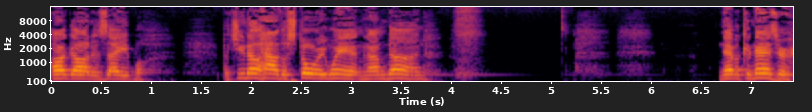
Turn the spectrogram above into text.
Our God is able. But you know how the story went, and I'm done. Nebuchadnezzar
